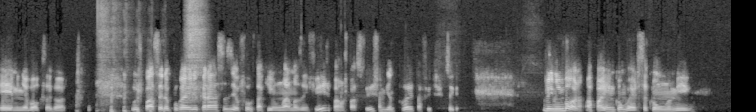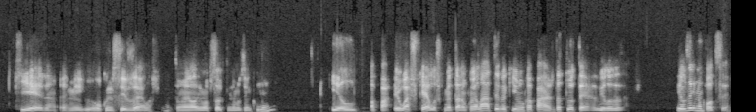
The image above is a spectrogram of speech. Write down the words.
é a minha box agora. o espaço era porreiro e caraças, e eu fui, está aqui um armazém fixe, pá, um espaço fixe, ambiente porreiro, está fixe, não sei o quê. Vim-me embora, opa, em conversa com um amigo que era amigo ou conhecido delas, então ela é uma pessoa que tínhamos em comum. E ele, opá, eu acho que elas comentaram com ele: Ah, teve aqui um rapaz da tua terra, de Vila das Aves. Eles aí não pode ser.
